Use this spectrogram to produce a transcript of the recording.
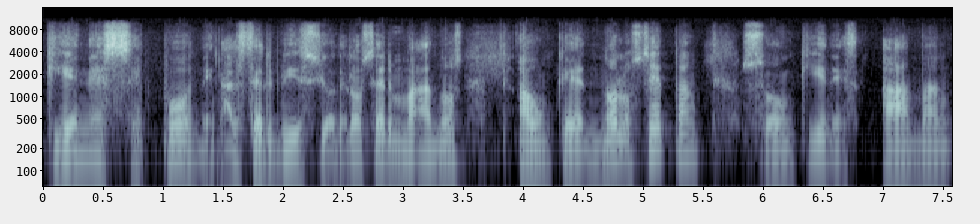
Quienes se ponen al servicio de los hermanos, aunque no lo sepan, son quienes aman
